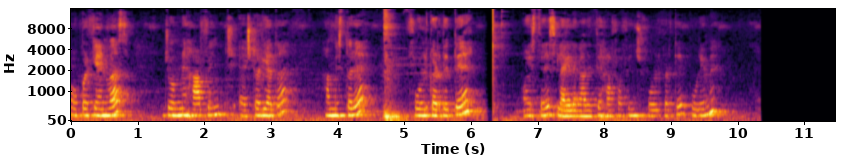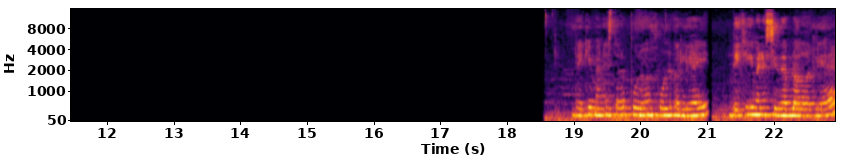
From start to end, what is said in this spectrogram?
ऊपर कैनवास जो हमने हाफ़ इंच एक्स्ट्रा लिया था। हम इस तरह फोल्ड कर देते हैं और इस तरह सिलाई लगा देते हैं। हाफ़ हाफ़ इंच फोल्ड करते हैं पूरे में। देखिए, मैंने इस तरह पूरे में फोल्ड कर लिया है देखिए मैंने सीधा ब्लाउज रख लिया है।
